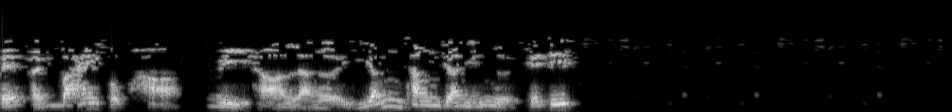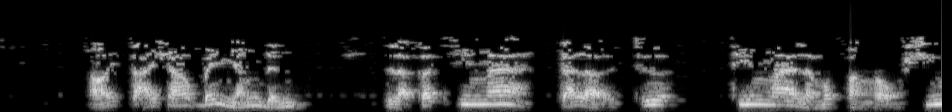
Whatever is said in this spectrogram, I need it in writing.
bé phải bái phục họ vì họ là người dấn thân cho những người kế tiếp. Hỏi tại sao bé nhận định là có thiên ma? Trả lời thưa, thiên ma là một phần hồn siêu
